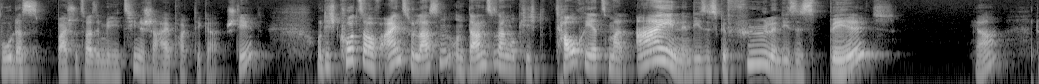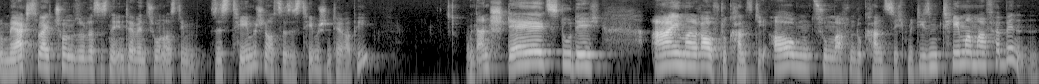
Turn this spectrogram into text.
wo das beispielsweise medizinische Heilpraktiker steht und dich kurz darauf einzulassen und dann zu sagen, okay, ich tauche jetzt mal ein in dieses Gefühl, in dieses Bild, ja, Du merkst vielleicht schon so, das ist eine Intervention aus dem systemischen, aus der systemischen Therapie. Und dann stellst du dich einmal rauf. Du kannst die Augen zumachen, du kannst dich mit diesem Thema mal verbinden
